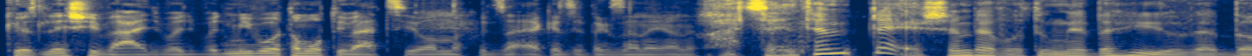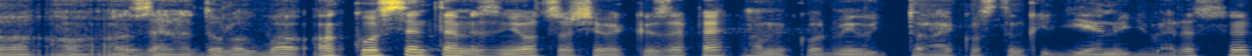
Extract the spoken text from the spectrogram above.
közlési vágy, vagy, vagy mi volt a motiváció annak, hogy elkezdjetek zenélni? Hát szerintem teljesen be voltunk ebbe hűlve ebbe a, a, a zene dologba. Akkor szerintem ez a 80-as évek közepe, amikor mi úgy találkoztunk egy ilyen ügyben először,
